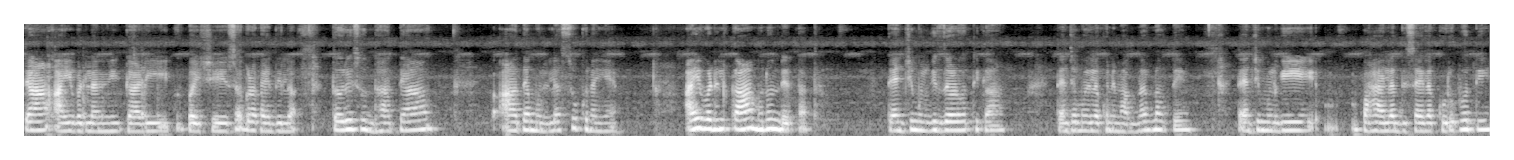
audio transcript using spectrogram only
त्या आईवडिलांनी गाडी पैसे सगळं काही दिलं. तरीसुद्धा त्या त्या मुलीला सुख नाही आहे आईवडील का म्हणून देतात? त्यांची मुलगी जड होती का? त्यांच्या मुलीला कोणी मागणार नव्हते. त्यांची मुलगी पाहायला दिसायला कुरूप होती?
